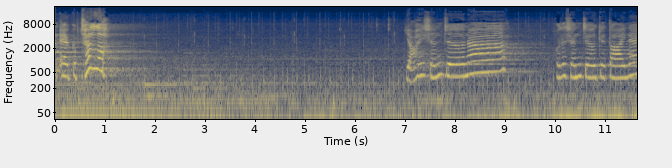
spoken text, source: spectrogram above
อนแอกับฉันเหรอย่าให้ฉันเจอนะ เพราะถ้าฉันเจอแกตายแน่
